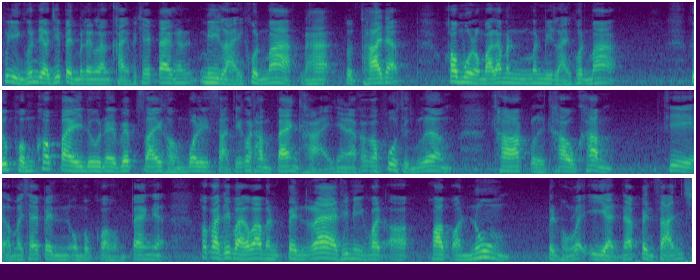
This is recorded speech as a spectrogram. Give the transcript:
ผู้หญิงคนเดียวที่เป็นมะเร็งรังไข่เพราใช้แป้งนั้นมีหลายคนมากนะฮะสุดท้ายเนี่ยข้อมูลออกมาแล้วมันมันมีหลายคนมาก คือผมเข้าไปดูในเว็บไซต์ของบริษัทที่เขาทาแป้งขายเนี่ยนะเขาก็พูดถึงเรื่องทาร์กหรือเทาค่ำที่เอามาใช้เป็นองค์ประกอบของแป้งเนี่ยเขาอธิบายว่ามันเป็นแร่ที่มีความความอ่อนนุ่ม เป็นผงละเอียดนะเป็นสารเฉ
